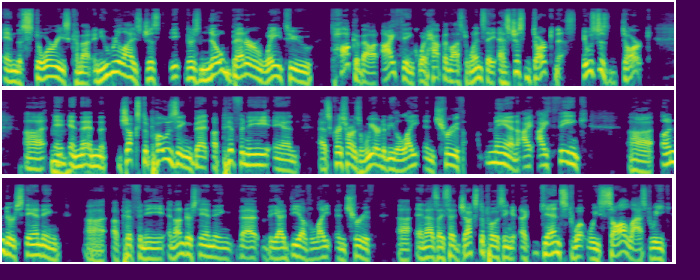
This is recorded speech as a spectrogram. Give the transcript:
and the stories come out and you realize just it, there's no better way to talk about, I think, what happened last Wednesday as just darkness. It was just dark. Uh, hmm. and, and, then juxtaposing that epiphany and as Christ followers, we are to be light and truth. Man, I, I think uh, understanding uh, epiphany and understanding that the idea of light and truth uh, and as I said, juxtaposing it against what we saw last week,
